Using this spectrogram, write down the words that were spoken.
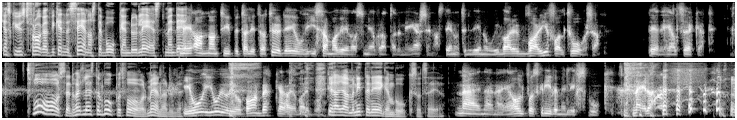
Jag skulle just fråga att vilken är den senaste boken du läst, men det... Med annan typ av litteratur, det är ju i samma veva som jag pratade med er senast. Det är nog, det är nog i var, varje fall två år sedan. Det är det helt säkert. Två år sedan? Du har inte läst en bok på två år, menar du det? Jo, jo, jo, jo barnböcker har jag varit bort. Ja, ja, men inte en egen bok så att säga. Nej, nej, nej. Jag håller på att skriva min livsbok. nej då.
